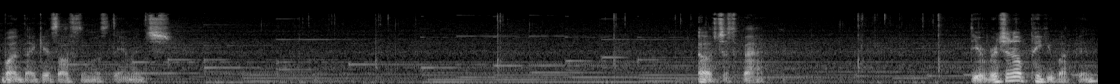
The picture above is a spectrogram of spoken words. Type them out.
one that gives off the most damage. Oh, it's just a bat. The original piggy weapon.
